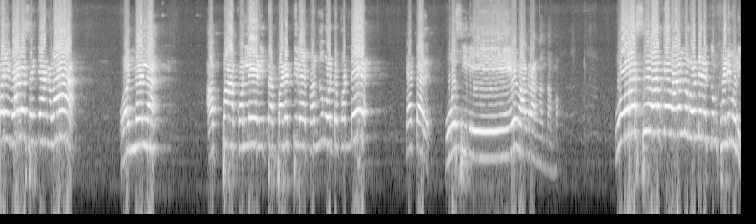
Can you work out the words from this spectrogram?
போய் வேலை செஞ்சாங்களா? ஒண்ணும் இல்ல அப்பா கொள்ளையடித்த படத்திலே பங்கு போட்டு கொண்டு கேட்டாரு. ஓசிலே வாழ்றாங்க அந்த அம்மா. ஓசி வாழ்க்கை வாழ்ந்து கொண்டிருக்கும் கனிமொழி.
